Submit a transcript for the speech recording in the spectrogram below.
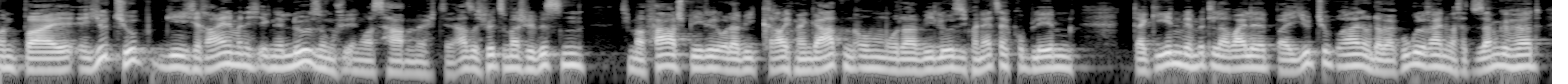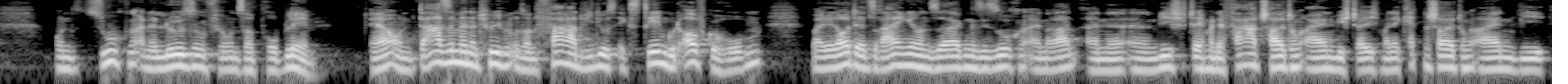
Und bei YouTube gehe ich rein, wenn ich irgendeine Lösung für irgendwas haben möchte. Also ich will zum Beispiel wissen, Thema Fahrradspiegel oder wie grabe ich meinen Garten um oder wie löse ich mein Netzwerkproblem. Da gehen wir mittlerweile bei YouTube rein oder bei Google rein, was ja zusammengehört, und suchen eine Lösung für unser Problem. Ja, und da sind wir natürlich mit unseren Fahrradvideos extrem gut aufgehoben, weil die Leute jetzt reingehen und sagen, sie suchen ein Rad, eine, eine wie stelle ich meine Fahrradschaltung ein, wie stelle ich meine Kettenschaltung ein, wie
